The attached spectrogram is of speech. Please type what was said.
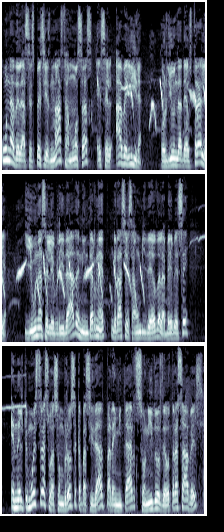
Una de las especies más famosas es el ave lira, oriunda de Australia, y una celebridad en Internet gracias a un video de la BBC, en el que muestra su asombrosa capacidad para imitar sonidos de otras aves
